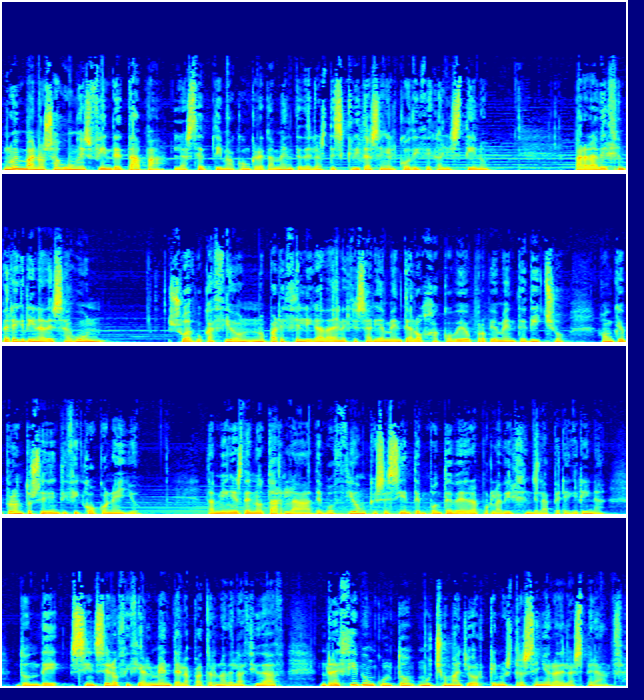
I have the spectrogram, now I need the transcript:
No en vano Sagún es fin de etapa, la séptima concretamente de las descritas en el Códice Calistino. Para la Virgen Peregrina de Sagún, su advocación no parece ligada necesariamente a lo jacobeo propiamente dicho, aunque pronto se identificó con ello. También es de notar la devoción que se siente en Pontevedra por la Virgen de la Peregrina, donde, sin ser oficialmente la patrona de la ciudad, recibe un culto mucho mayor que Nuestra Señora de la Esperanza.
